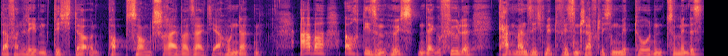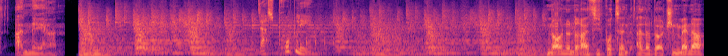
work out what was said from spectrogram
Davon leben Dichter und Popsongschreiber seit Jahrhunderten. Aber auch diesem höchsten der Gefühle kann man sich mit wissenschaftlichen Methoden zumindest annähern. Das Problem. 39 Prozent aller deutschen Männer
